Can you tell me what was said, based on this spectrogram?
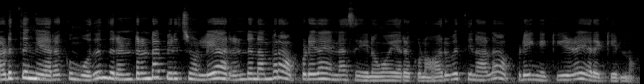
அடுத்து இங்கே இறக்கும்போது இந்த ரெண்டு ரெண்டாக பிரித்தோம் இல்லையா? ரெண்டு நம்பரை அப்படியே தான் என்ன செய்யணும் இறக்கணும். அறுபத்தி நாலு அப்படியே இங்கே கீழே இறக்கிடணும்.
